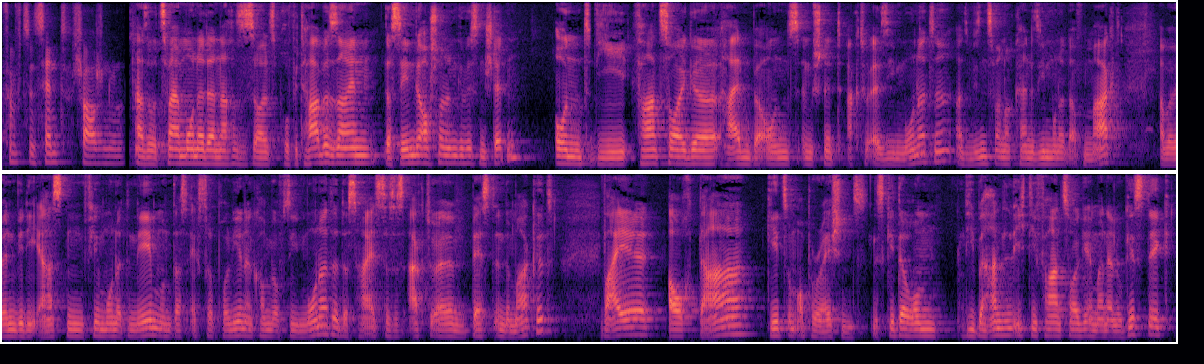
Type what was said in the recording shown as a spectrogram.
15 Cent Chargen. Also zwei Monate danach soll es profitabel sein. Das sehen wir auch schon in gewissen Städten. Und die Fahrzeuge halten bei uns im Schnitt aktuell sieben Monate. Also wir sind zwar noch keine sieben Monate auf dem Markt, aber wenn wir die ersten vier Monate nehmen und das extrapolieren, dann kommen wir auf sieben Monate. Das heißt, das ist aktuell best in the market weil auch da geht es um Operations. Es geht darum, wie behandle ich die Fahrzeuge in meiner Logistik,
